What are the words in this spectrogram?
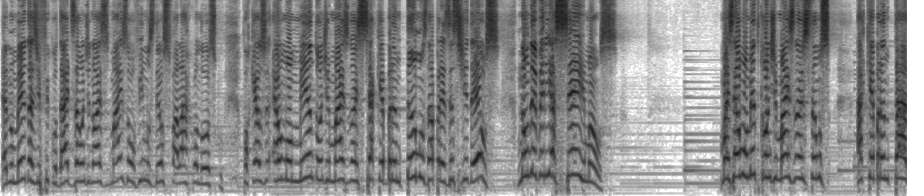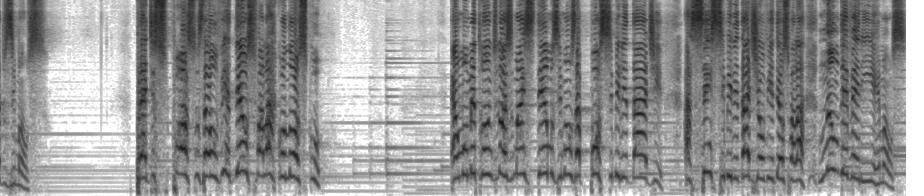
É no meio das dificuldades onde nós mais ouvimos Deus falar conosco, porque é o momento onde mais nós se aquebrantamos na presença de Deus. Não deveria ser, irmãos, mas é o momento onde mais nós estamos aquebrantados, irmãos, predispostos a ouvir Deus falar conosco. É o momento onde nós mais temos, irmãos, a possibilidade, a sensibilidade de ouvir Deus falar. Não deveria, irmãos.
